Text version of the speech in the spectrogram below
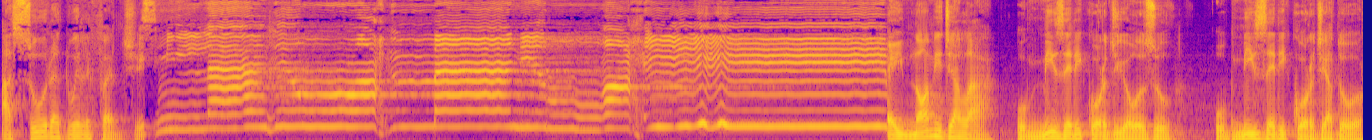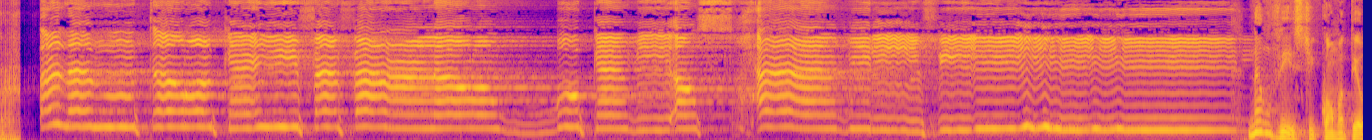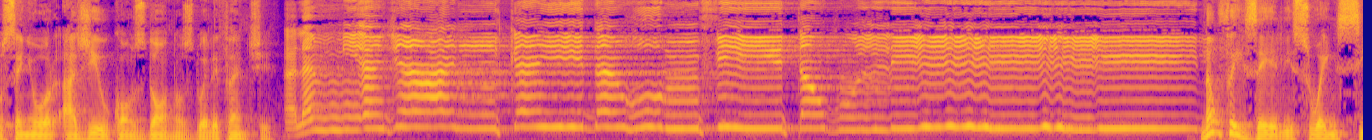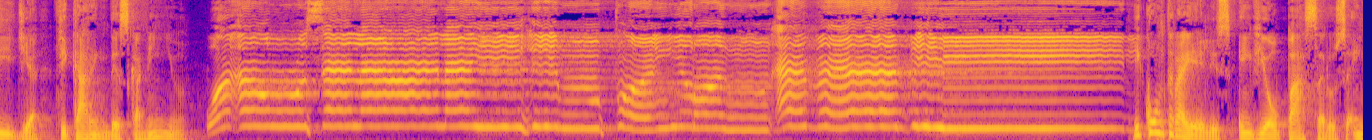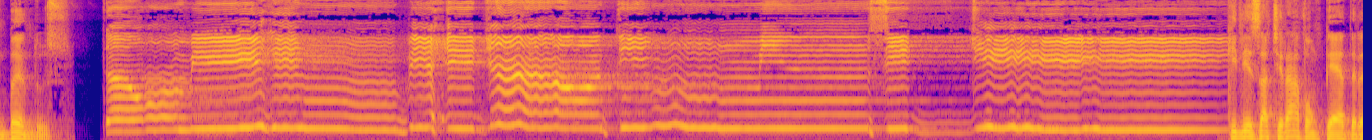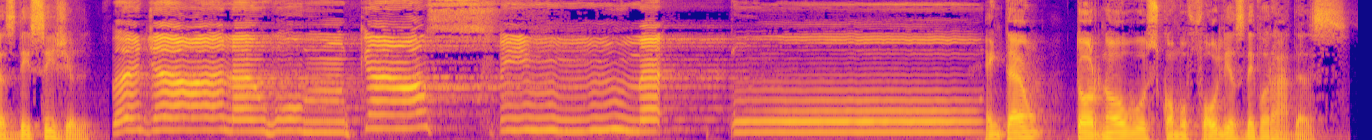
A Sura do Elefante. Em nome de Alá, o Misericordioso, o Misericordiador. Não viste como teu senhor agiu com os donos do elefante? Não fez ele sua insídia ficar em descaminho? E contra eles enviou pássaros em bandos. Que lhes atiravam pedras de sigil. Então tornou-os como folhas devoradas.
